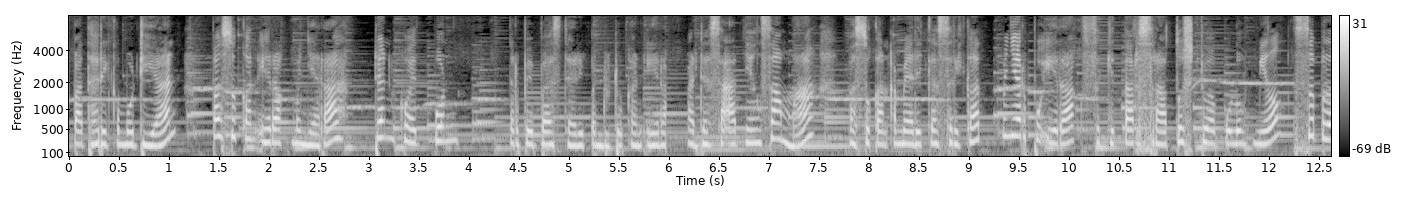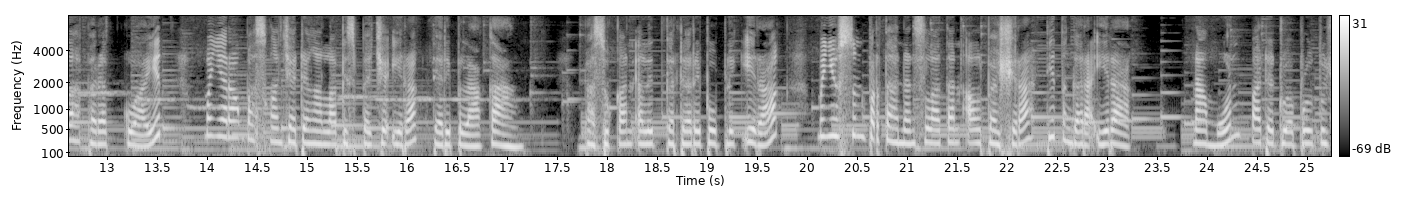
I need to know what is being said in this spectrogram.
Empat hari kemudian, pasukan Irak menyerah dan Kuwait pun terbebas dari pendudukan Irak. Pada saat yang sama, pasukan Amerika Serikat menyerbu Irak sekitar 120 mil sebelah barat Kuwait, menyerang pasukan cadangan lapis baja Irak dari belakang. Pasukan elit Garda Republik Irak menyusun pertahanan selatan Al-Bashrah di tenggara Irak. Namun, pada 27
